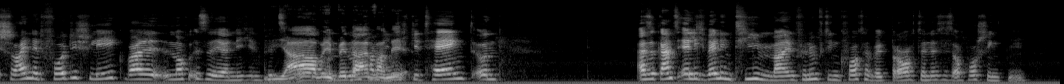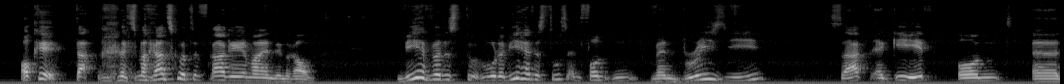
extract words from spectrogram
schrei nicht vor die Schläge, weil noch ist er ja nicht in Pittsburgh. Ja, aber ich bin da einfach nicht. getankt und. Also ganz ehrlich, wenn ein Team mal einen vernünftigen Quarterback braucht, dann ist es auch Washington. Okay, da, jetzt mal ganz kurze Frage hier mal in den Raum. Wie würdest du, oder wie hättest du es empfunden, wenn Breezy sagt, er geht und äh,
